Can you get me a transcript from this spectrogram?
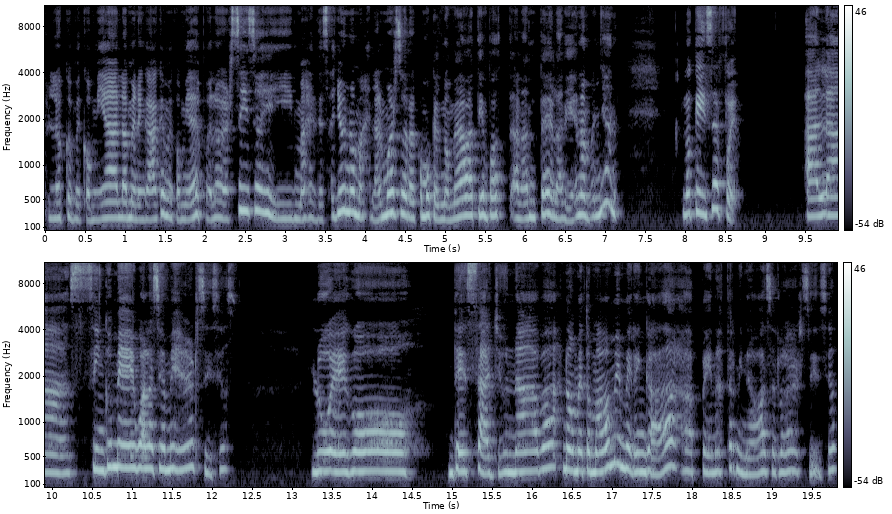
lo que me comía, la merengada que me comía después de los ejercicios y, más el desayuno, más el almuerzo, era como que no me daba tiempo antes de las 10 de la mañana. Lo que hice fue, a las 5 y media igual hacía mis ejercicios, luego desayunaba, no, me tomaba mi merengada apenas terminaba de hacer los ejercicios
